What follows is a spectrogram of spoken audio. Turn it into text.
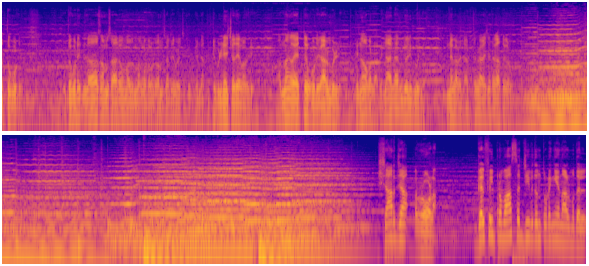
ഒത്തുകൂടും. ഒത്തുകൂടി എല്ലാ സംസാരവും അതും അങ്ങോട്ടും ഇങ്ങോട്ടും സംസാരിച്ച് വിളിച്ചിട്ട് പിന്നെ പിറ്റേ വെള്ളിയാഴ്ച അതേമാതിരി. അന്ന് ഏറ്റവും കൂടുതൽ വ്യാഴം വെള്ളി പിന്നെ നോക്കണ്ട. പിന്നെ എല്ലാവരും ജോലിക്ക് പോയില്ലേ? പിന്നെ കടല അടുത്ത വ്യാഴ്ചയുടെ കാത്തു ഷാർജ റോള. ഗൾഫിൽ പ്രവാസ ജീവിതം തുടങ്ങിയ നാൾ മുതൽ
